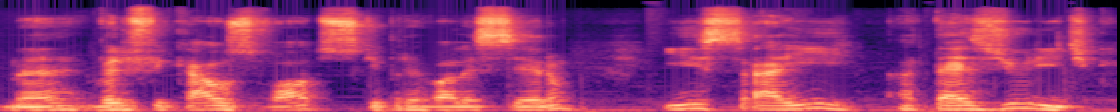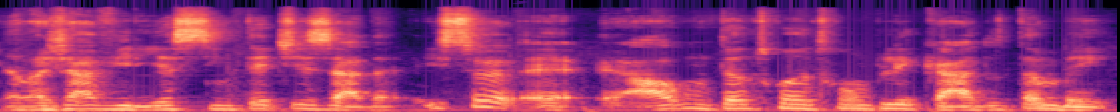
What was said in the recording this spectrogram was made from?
né, verificar os votos que prevaleceram e extrair a tese jurídica. Ela já viria sintetizada. Isso é, é algo um tanto quanto complicado também,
